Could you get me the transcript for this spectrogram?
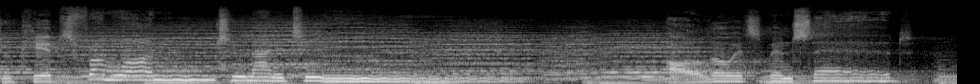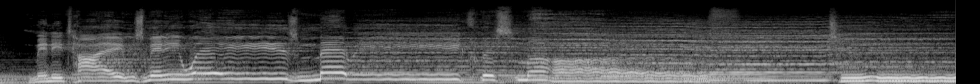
to kids from 1 to 92. Although it's been said many times, many ways, Merry Christmas to you.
